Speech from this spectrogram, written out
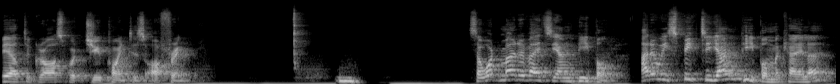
be able to grasp what Dewpoint is offering. So, what motivates young people? How do we speak to young people, Michaela,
